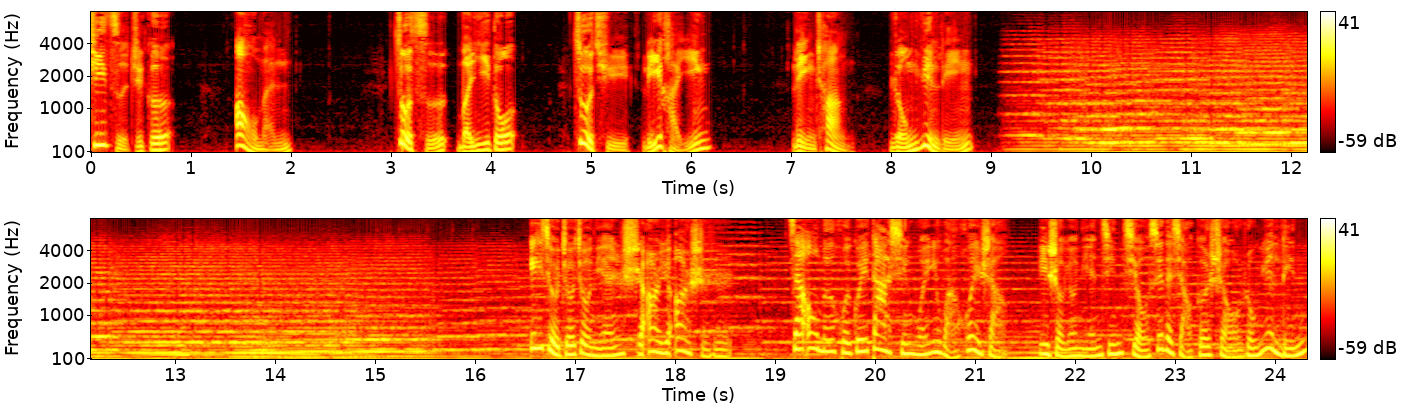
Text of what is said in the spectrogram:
妻子之歌》，澳门。作词闻一多，作曲李海英，领唱荣韵林。一九九九年十二月二十日，在澳门回归大型文艺晚会上，一首由年仅九岁的小歌手荣韵林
